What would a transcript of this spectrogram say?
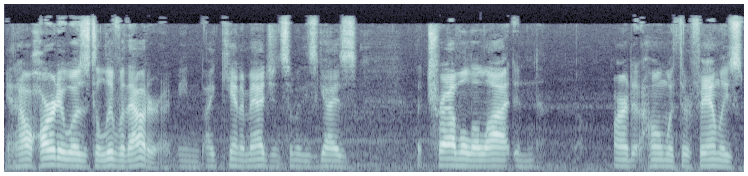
and how hard it was to live without her. I mean, I can't imagine some of these guys that travel a lot and aren't at home with their families.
